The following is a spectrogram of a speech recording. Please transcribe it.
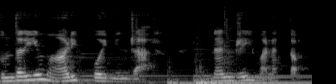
சுந்தரியும் ஆடிப்போய் நின்றார். நன்றி வணக்கம்.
